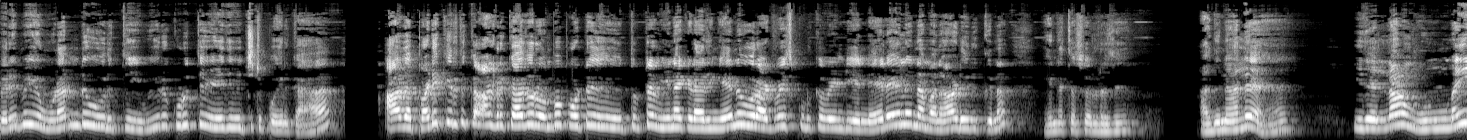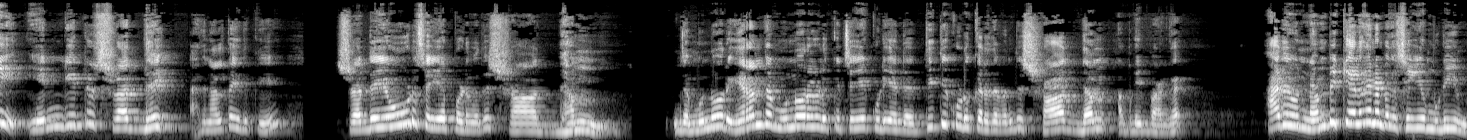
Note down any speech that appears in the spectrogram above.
பெருமையை உணர்ந்து ஒருத்தி உயிரை கொடுத்து எழுதி வச்சுட்டு போயிருக்கா? அதை படிக்கிறதுக்கு ஆள் இருக்காது. ரொம்ப போட்டு துட்டை வீணாக்கிடாதீங்கன்னு ஒரு அட்வைஸ் கொடுக்க வேண்டிய நிலையில் நம்ம நாடு இருக்குன்னா என்னத்தை சொல்கிறது அதனால இதெல்லாம் உண்மை என்கின்ற ஸ்ரத்தை அதனால தான் இதுக்கு ஸ்ரத்தையோடு செய்யப்படுவது ஸ்ராத்தம். இந்த முன்னோர் இறந்த முன்னோர்களுக்கு செய்யக்கூடிய அந்த திதி கொடுக்கறத வந்து ஸ்ராத்தம் அப்படிம்பாங்க. அது நம்பிக்கையில் தான் நம்ம அதை செய்ய முடியும்.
